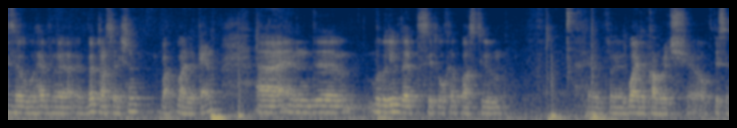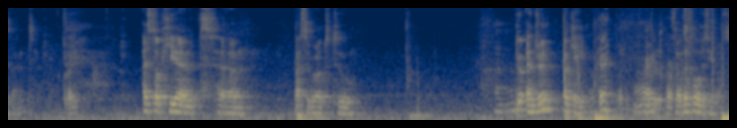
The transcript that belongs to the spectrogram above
So we have a web translation while we can, and we believe that it will help us to have a wider coverage of this event. Great. I stop here and um, pass the word to to Andrew. Okay. Okay. All right. So the floor is yours.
